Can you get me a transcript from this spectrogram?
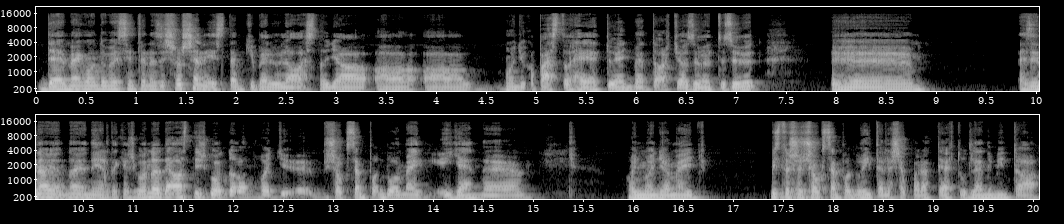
de megmondom őszintén, ezért sosem néztem ki belőle azt, hogy a, a, a mondjuk a pásztor helyett ő egyben tartja az öltözőt. Ez egy nagyon, nagyon érdekes gondolat, de azt is gondolom, hogy sok szempontból meg igen, hogy mondjam, egy biztos, hogy sok szempontból hitelesebb karakter tud lenni, mint a,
